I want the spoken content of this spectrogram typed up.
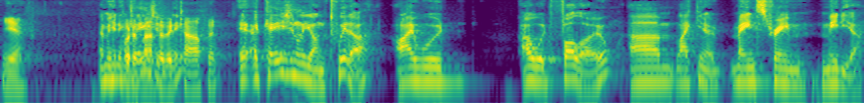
yeah I mean, put them under the carpet. occasionally on Twitter, I would I would follow um, like you know mainstream media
